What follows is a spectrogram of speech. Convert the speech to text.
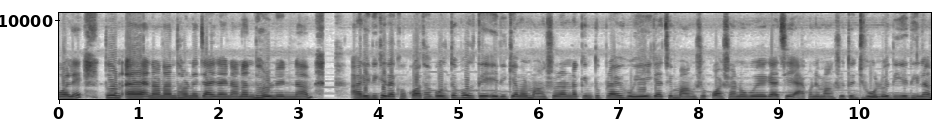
বলে। তো নানান ধরনের জায়গায় নানান ধরনের নাম। আর এদিকে দেখো, কথা বলতে বলতে এদিকে আমার মাংস রান্না কিন্তু প্রায় হয়েই গেছে। মাংস কষানো হয়ে গেছে। এখন এই মাংসতে ঝোলও দিয়ে দিলাম।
